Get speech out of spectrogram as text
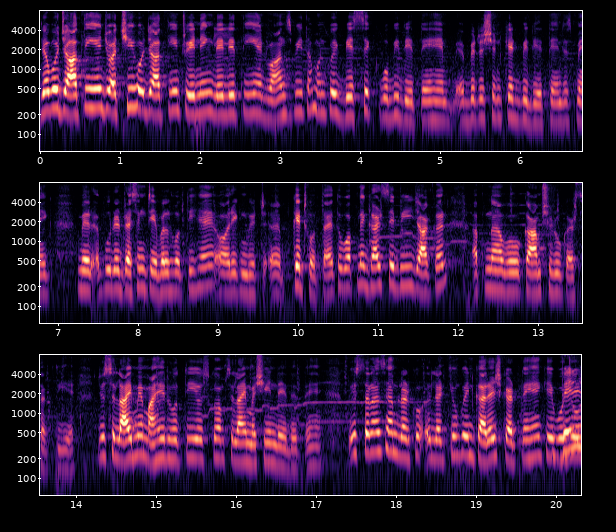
जब वो जाती हैं जो अच्छी हो जाती हैं ट्रेनिंग ले लेती हैं एडवांस भी तो हम उनको एक बेसिक वो भी देते हैं ब्यूटिशन किट भी देते हैं जिसमें एक पूरे ड्रेसिंग टेबल होती है और एक किट होता है। तो वो अपने घर से भी जाकर अपना वो काम शुरू कर सकती है। जो सिलाई में माहिर होती है उसको हम सिलाई मशीन दे देते हैं। तो इस तरह से हम लड़कों लड़कियों को इनक्रेज करते हैं कि वो जो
